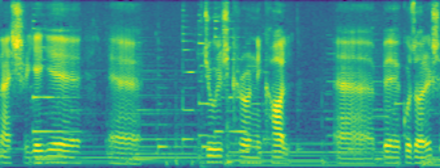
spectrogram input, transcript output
نشریه جویش کرونیکال به گزارش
